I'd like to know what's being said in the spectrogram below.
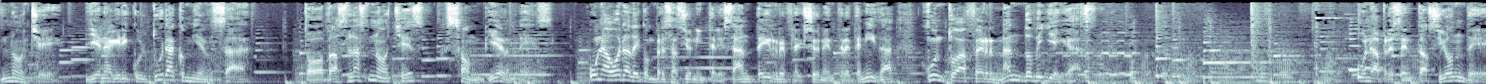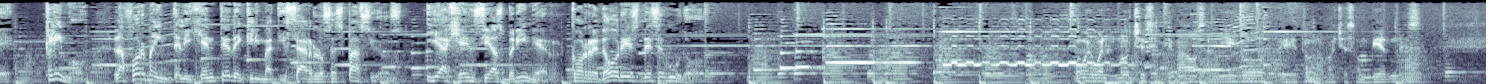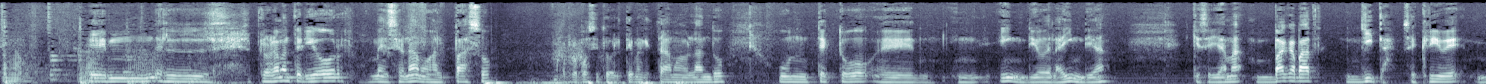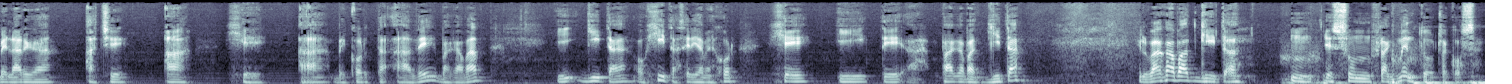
Noche y en agricultura comienza. Todas las noches son viernes. Una hora de conversación interesante y reflexión entretenida junto a Fernando Villegas. Una presentación de Climo, la forma inteligente de climatizar los espacios. Y Agencias Briner, corredores de seguro. Muy buenas noches, estimados amigos. Eh, todas las noches son viernes. En el programa anterior mencionamos al paso, a propósito del tema que estábamos hablando, un texto eh, indio de la India que se llama Bhagavad Gita. Se escribe B larga H A G A B corta A D Bhagavad y Gita o Gita sería mejor G I T A Bhagavad Gita. El Bhagavad Gita mm, es un fragmento, otra cosa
